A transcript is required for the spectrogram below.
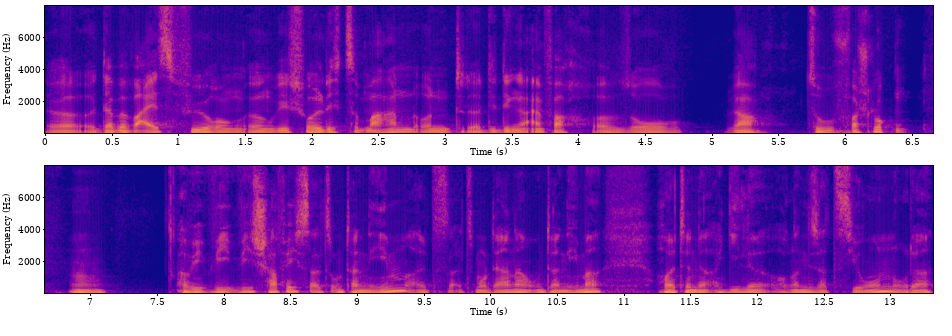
äh, der Beweisführung irgendwie schuldig zu machen und äh, die Dinge einfach äh, so ja, zu verschlucken. Mhm. Aber wie, wie, wie schaffe ich es als Unternehmen, als, als moderner Unternehmer, heute eine agile Organisation oder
